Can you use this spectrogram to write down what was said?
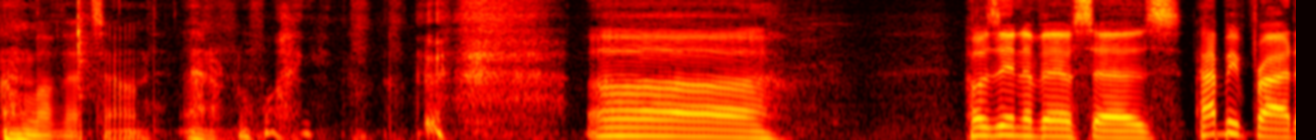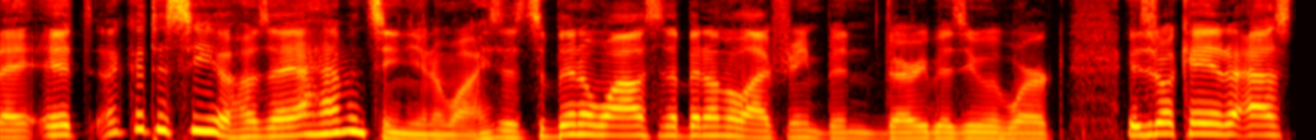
I love that sound. I don't know why. uh, Jose Navarro says, "Happy Friday! It's uh, good to see you, Jose. I haven't seen you in a while. He says it's been a while since I've been on the live stream. Been very busy with work. Is it okay to ask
